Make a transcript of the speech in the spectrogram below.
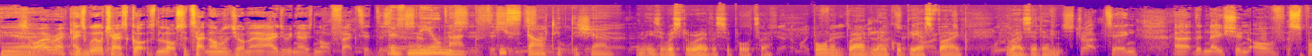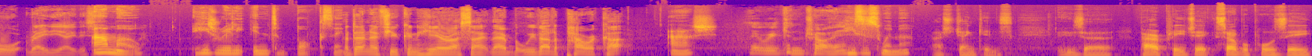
Yeah. So I reckon his wheelchair's got lots of technology on it. How do we know it's not affected? This There's Neil this Maggs. He started the show. And he's a Bristol Rover supporter, born and bred local BS5 resident. instructing uh, the notion of sport radio. This Ammo, he's really into boxing. I don't know if you can hear us out there, but we've had a power cut. Ash, Yeah, we can try. he's a swimmer. Ash Jenkins, who's a paraplegic, cerebral palsy,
